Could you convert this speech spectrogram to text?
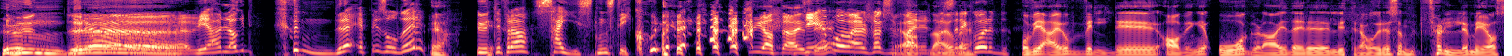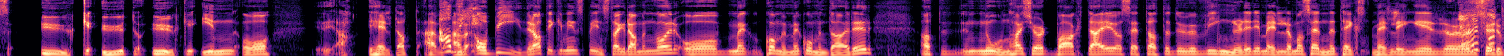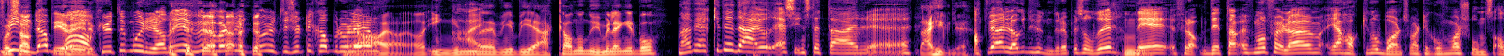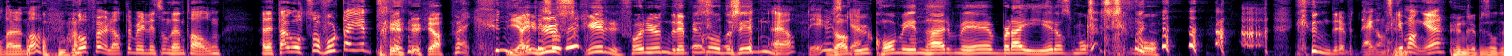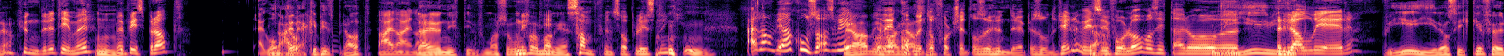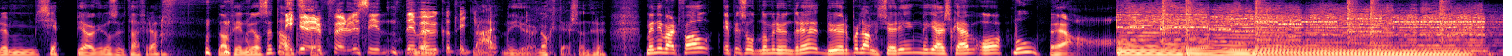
100! Vi har lagd 100 episoder Ja. ut ifra 16 stikkord. ja, det jo Det må være en slags Ja, det er det. verdensrekord. Og vi er jo veldig avhengige og glad i dere lytterne våre som følger med oss uke ut og uke inn og ja, i hele tatt er, er, Og bidratt, ikke minst på Instagrammen vår, og med, komme med kommentarer. At noen har kjørt bak deg og sett at du vingler imellom og sender tekstmeldinger og Jeg har kjører fått for bilde sakte av i høyre bakhuet til mora di! Hun du har vært ute og utekjørt i kabriolet. ja, ja, ja. Ingen, vi, vi er ikke anonyme lenger, Bo. Nei, vi er ikke det. det er jo, jeg syns dette er uh, Det er hyggelig. At vi har lagd 100 episoder Mm. det fra, dette, Nå føler jeg Jeg har ikke noe barn som er til konfirmasjonsalderen ennå. Oh, nå føler jeg at det blir litt som den talen. Dette har gått så fort, da, gitt! ja. For 100 Jeg husker for 100 episoder siden! Ja, det Da du kom inn her med bleier og smokk. og 100, det er ganske mange. 100 episoder, ja. 100 timer Mm. med pissprat. Det er godt, Nei, det er ikke pissprat. Nei, nei, Det er jo nyttig informasjon for mange. samfunnsopplysning. Mm. Nei da, vi har kosa oss, vi. Ja, vi og vi kommer altså. til å fortsette oss i 100 episoder til, hvis vi får lov å sitte her og Vi, raljere. vi gir oss ikke før de kjeppjager oss ut herfra. Da finner vi oss et Vi annet gjør sted. det før eller siden, det behøver vi ikke å tenke Nei, på. vi gjør nok det, skjønner du. Men i hvert fall, episode nummer 100. Du hører på langkjøring med Geir Skau og Bo. Ja.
